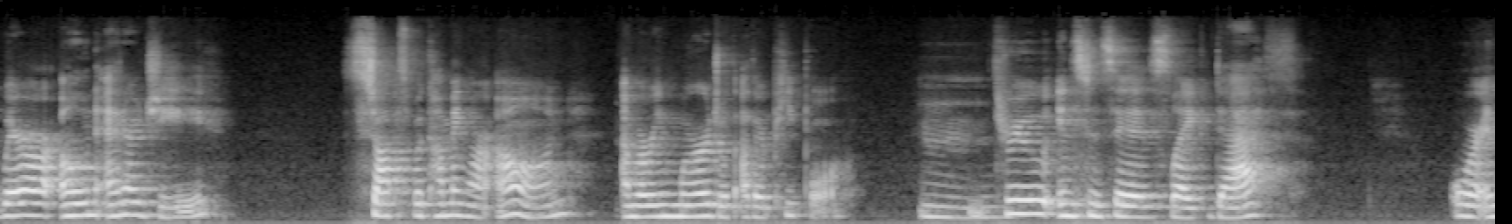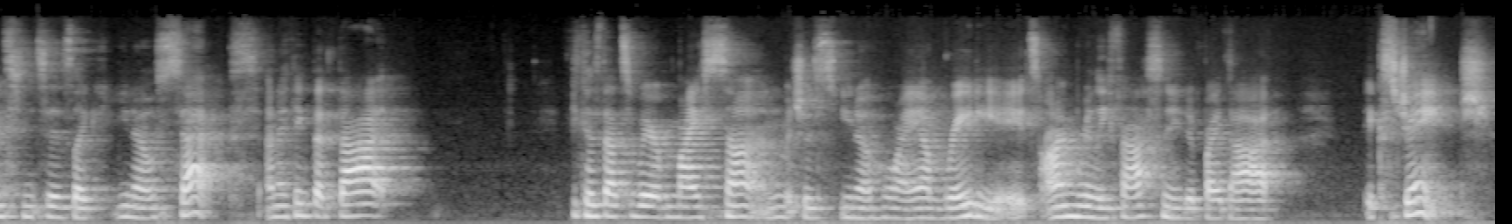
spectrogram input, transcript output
where our own energy stops becoming our own and where we merge with other people mm. through instances like death or instances like you know sex and i think that that because that's where my sun which is you know who i am radiates i'm really fascinated by that exchange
